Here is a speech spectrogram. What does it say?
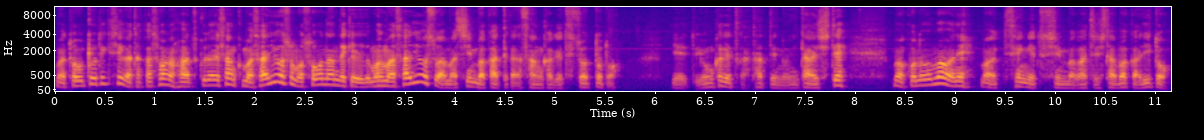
まあ、東京適性が高そうなハーツクライ3区、まあ、サリオスもそうなんだけれども、まあ、サリオスはまあ新馬勝ってから3ヶ月ちょっとと。えー、と4ヶ月が経っているのに対して、まあ、この馬はね、まあ、先月新馬勝ちしたばかりと、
